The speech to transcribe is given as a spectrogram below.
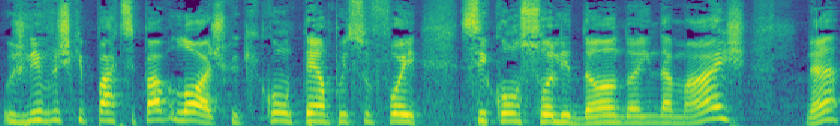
os livros que participavam. Lógico que com o tempo isso foi se consolidando ainda mais, né?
